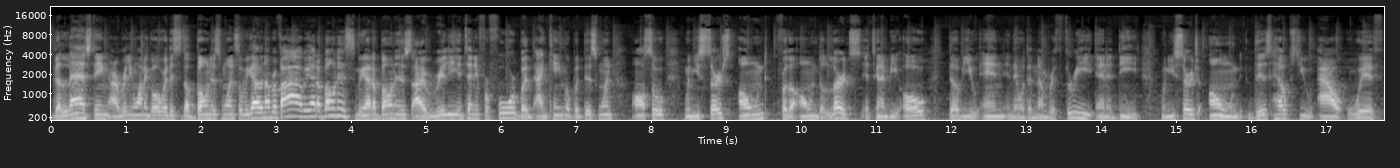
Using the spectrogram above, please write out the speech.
The last thing i really want to go over this is a bonus one. So we got a number five we got a bonus. We got a bonus. I really intended for four but i came up with this one. Also when you search Own3d for the Own3d alerts it's going to be o w n and then with the number three and a d. When you search Own3d this helps you out with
